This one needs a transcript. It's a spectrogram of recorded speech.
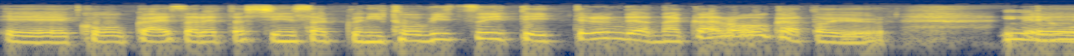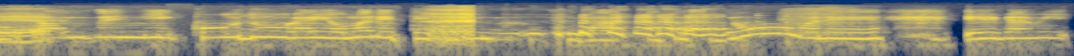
えー、公開された新作に飛びついていってるんではなかろうかという。えー、えー、完全に行動が読まれているんですが、私どうもね、映画み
